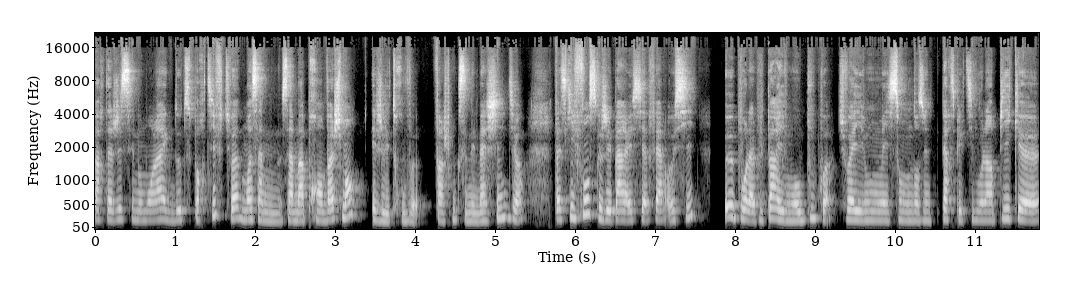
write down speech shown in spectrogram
partager ces moments-là avec d'autres sportifs tu vois. Moi ça m'apprend vachement et je les trouve enfin je trouve que c'est des machines tu vois. Parce qu'ils font ce que j'ai pas réussi à faire aussi. Eux pour la plupart ils vont au bout quoi. Tu vois ils vont ils sont dans une perspective olympique euh,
